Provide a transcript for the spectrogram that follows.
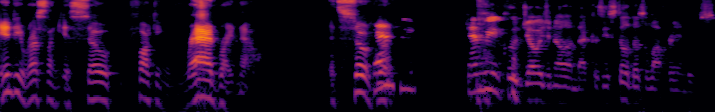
Indie wrestling is so fucking rad right now. It's so good. Can we, can we include Joey Janela in that? Because he still does a lot for indies.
